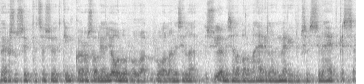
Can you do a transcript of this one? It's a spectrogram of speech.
versus sitten, että sä syöt kinkkua ja rosolia jouluruoalla, niin sillä syömisellä voi olla vähän erilainen merkitys siinä hetkessä.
